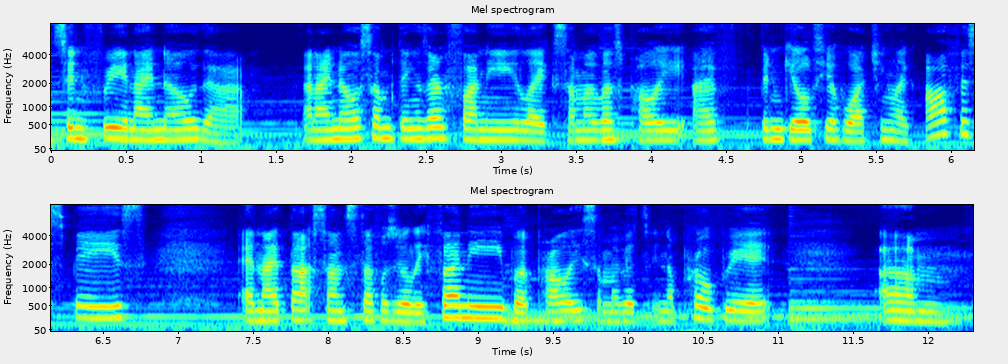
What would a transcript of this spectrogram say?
sin free. And I know that. And I know some things are funny. Like, some of us probably, I've been guilty of watching like Office Space. And I thought some stuff was really funny, but probably some of it's inappropriate. Um,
